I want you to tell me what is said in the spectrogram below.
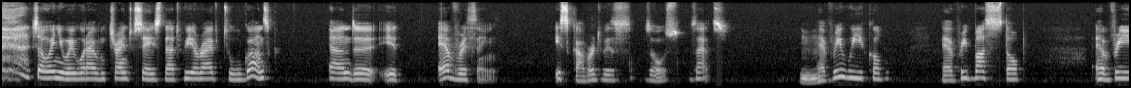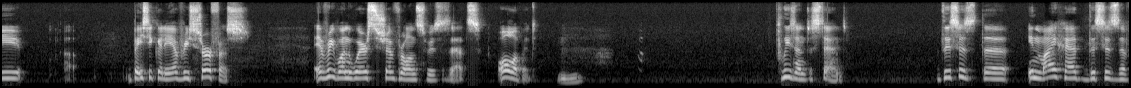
so anyway, what I'm trying to say is that we arrived to Lugansk, and uh, it everything is covered with those Zs. Mhm. Every vehicle, every bus stop, every uh, basically every surface. Everyone wears chevrons with Zs. All of it. Please understand. This is the in my head. This is the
